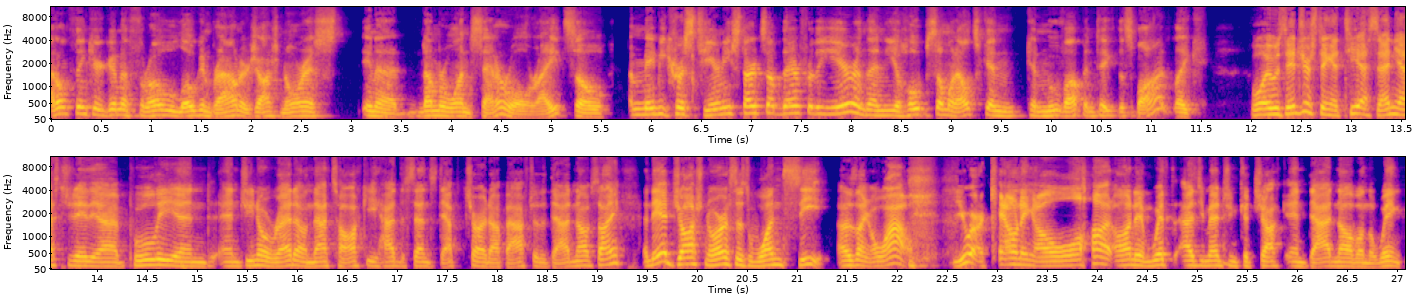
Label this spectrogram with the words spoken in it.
I don't think you're to throw Logan Brown or Josh Norris in a number one center role, right? So maybe Chris Tierney starts up there for the year, and then you hope someone else can can move up and take the spot. Like well, it was interesting at TSN yesterday. The uh, Pooley and and Gino Reda on That's Hockey had the Sens depth chart up after the Dadonov signing, and they had Josh Norris as one C. I was like, oh, wow, you are counting a lot on him with, as you mentioned, Tkachuk and Dadonov on the wing.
